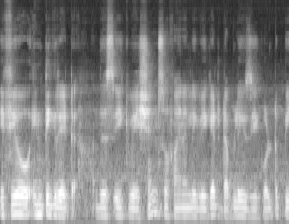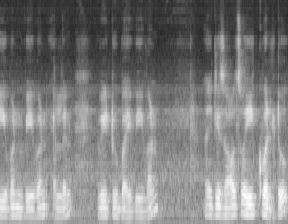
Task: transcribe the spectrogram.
if you integrate this equation. So finally we get w is equal to p1 v1 ln v2 by v1 it is also equal to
